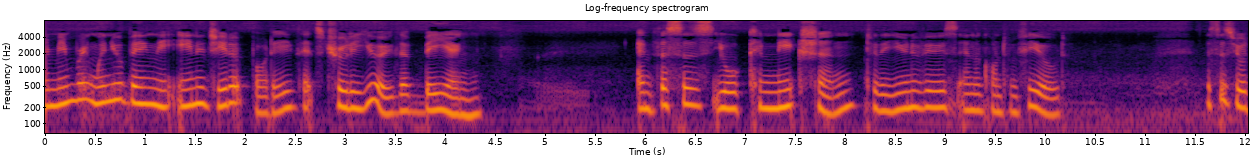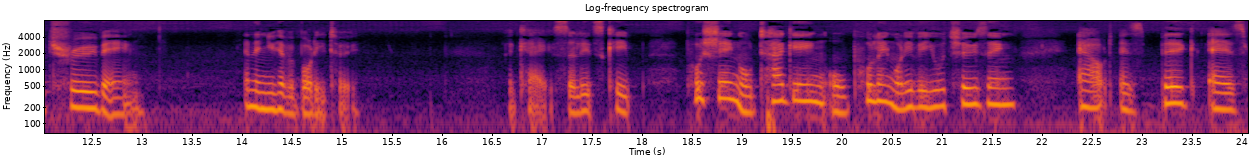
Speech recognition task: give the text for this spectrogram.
Remembering when you're being the energetic body, that's truly you, the being. And this is your connection to the universe and the quantum field. This is your true being. And then you have a body too. Okay, so let's keep pushing or tugging or pulling, whatever you're choosing, out as big as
